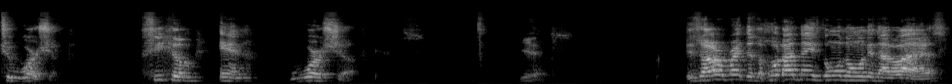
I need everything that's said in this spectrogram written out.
to worship. Seek him in worship. Yes. It's all right. There's a whole lot of things going on in our lives,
